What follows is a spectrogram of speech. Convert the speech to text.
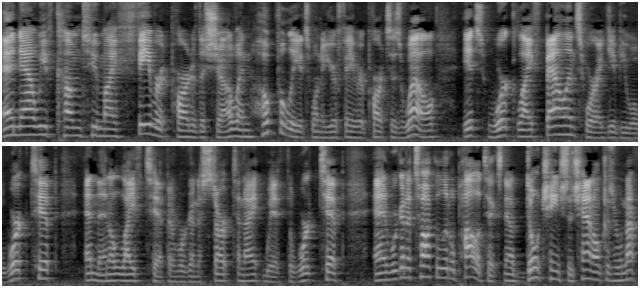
And now we've come to my favorite part of the show, and hopefully it's one of your favorite parts as well. It's work life balance, where I give you a work tip and then a life tip. And we're going to start tonight with the work tip. And we're going to talk a little politics. Now, don't change the channel because we're not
